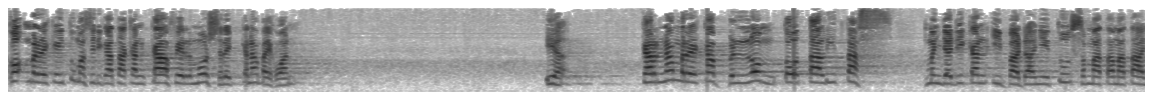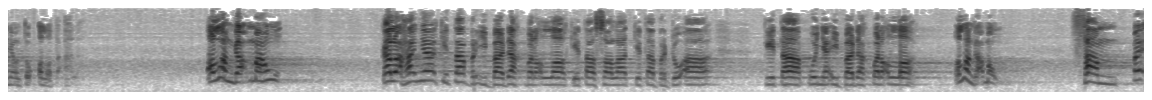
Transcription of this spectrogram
kok mereka itu masih dikatakan kafir musyrik? Kenapa kawan? Iya, karena mereka belum totalitas menjadikan ibadahnya itu semata-mata hanya untuk Allah Ta'ala. Allah nggak mau kalau hanya kita beribadah kepada Allah, kita salat, kita berdoa, kita punya ibadah kepada Allah. Allah nggak mau. Sampai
